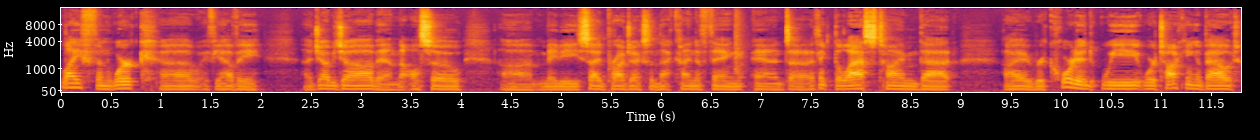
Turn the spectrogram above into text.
life and work. Uh, if you have a a jobby job and also uh, maybe side projects and that kind of thing. And uh, I think the last time that I recorded, we were talking about,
